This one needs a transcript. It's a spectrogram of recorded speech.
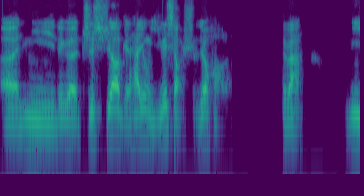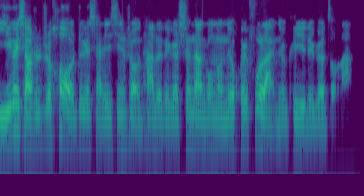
呃，你这个只需要给他用一个小时就好了，对吧？你一个小时之后，这个小提琴手他的这个肾脏功能就恢复了，你就可以这个走了。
